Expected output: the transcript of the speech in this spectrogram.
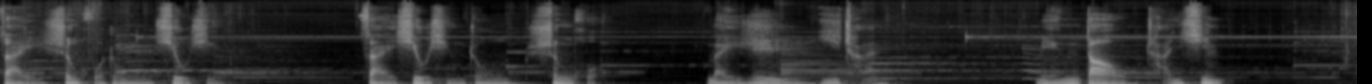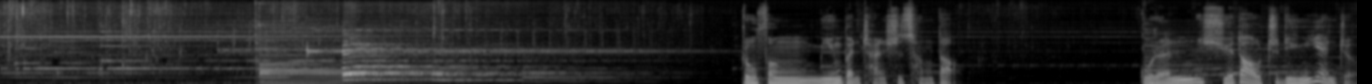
在生活中修行，在修行中生活，每日一禅，明道禅心。中峰明本禅师曾道：“古人学道之灵验者。”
